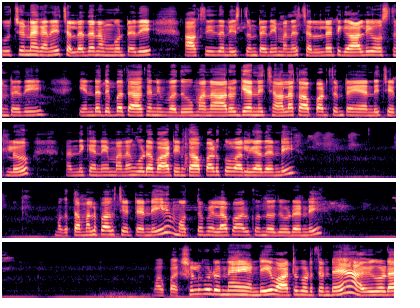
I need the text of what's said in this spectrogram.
కూర్చున్నా కానీ చల్లదనం ఉంటుంది ఆక్సిజన్ ఇస్తుంటుంది మన చల్లటి గాలి వస్తుంటుంది. ఎండ దెబ్బ తాకనివ్వదు మన ఆరోగ్యాన్ని చాలా కాపాడుతుంటాయండి చెట్లు. అందుకనే మనం కూడా వాటిని కాపాడుకోవాలి కదండి. మాకు తమలపాకు చెట్టు అండి మొత్తం ఎలా పారుకుందో చూడండి. మాకు పక్షులు కూడా ఉన్నాయండి వాటర్ కొడుతుంటే అవి కూడా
